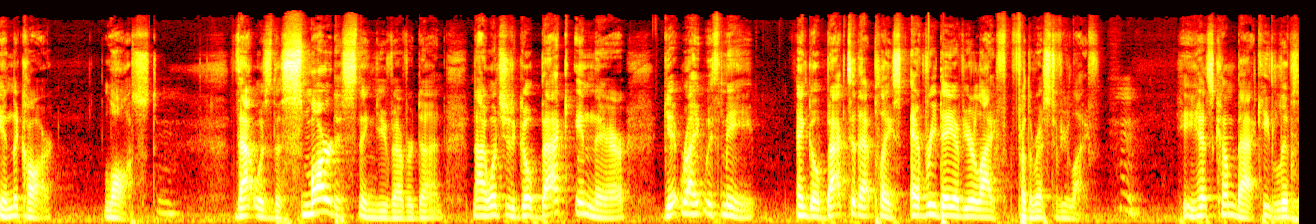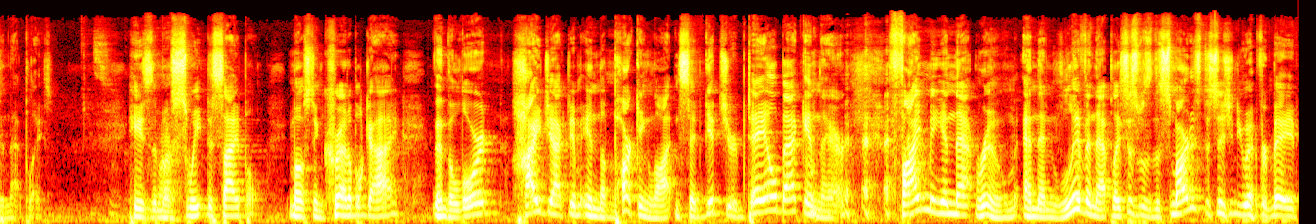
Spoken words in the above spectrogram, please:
in the car, lost. That was the smartest thing you've ever done. Now I want you to go back in there get right with me, and go back to that place every day of your life for the rest of your life. He has come back. He lives in that place. He's the most sweet disciple, most incredible guy. Then the Lord hijacked him in the parking lot and said, Get your tail back in there, find me in that room, and then live in that place. This was the smartest decision you ever made.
